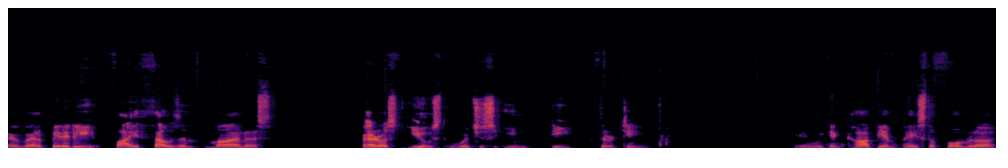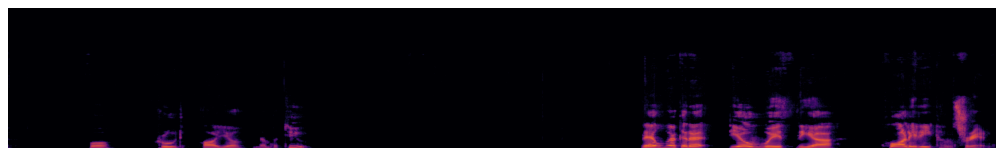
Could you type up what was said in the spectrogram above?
availability 5000 minus barrels used, which is in D13 and we can copy and paste the formula for crude oil number two. Then we're going to deal with the uh, quality constraint.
